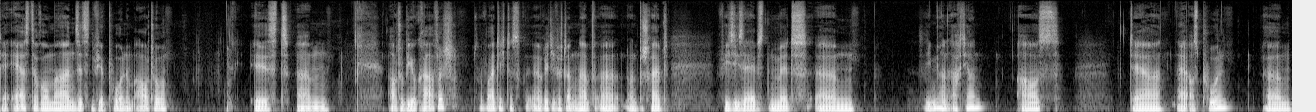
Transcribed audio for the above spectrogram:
Der erste Roman, Sitzen vier Polen im Auto, ist ähm, autobiografisch, soweit ich das äh, richtig verstanden habe, äh, und beschreibt, wie sie selbst mit ähm, sieben Jahren, acht Jahren aus der, äh, aus Polen ähm,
